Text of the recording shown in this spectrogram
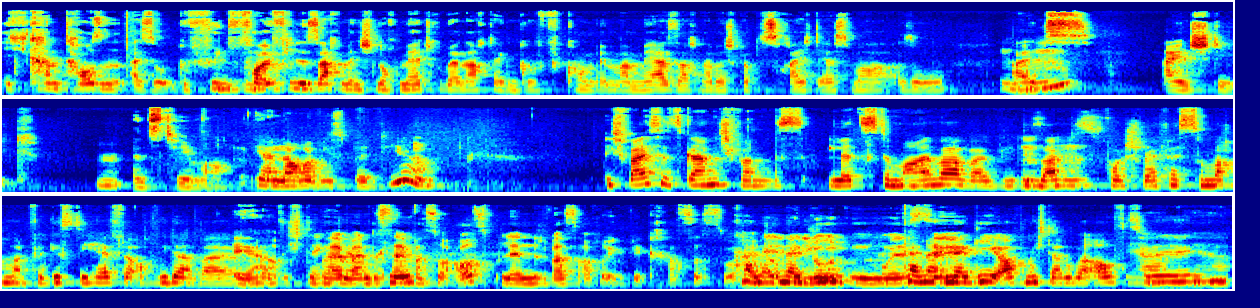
ich kann tausend, also gefühlt Mhm. voll viele Sachen, wenn ich noch mehr drüber nachdenke, kommen immer mehr Sachen, aber ich glaube, das reicht erstmal so Mhm. als Einstieg Mhm. ins Thema. ja, Laura, wie ist bei dir? Ich weiß jetzt gar nicht, wann das letzte Mal war, weil, wie gesagt, Mhm. es ist voll schwer festzumachen. Man vergisst die Hälfte auch wieder, weil man sich denkt, weil ja, man das okay, einfach so ausblendet, was auch irgendwie krass ist. So keine Energie, keine Energie auf mich darüber Ja, aufzulegen.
